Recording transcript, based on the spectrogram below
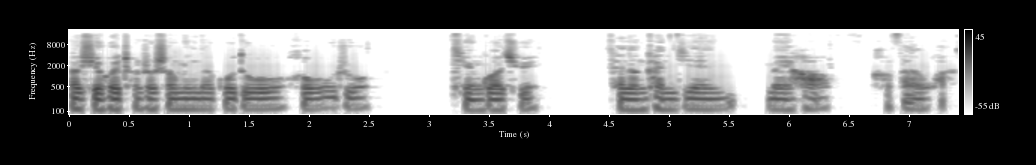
要学会承受生命的孤独和无助，挺过去，才能看见美好和繁华。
